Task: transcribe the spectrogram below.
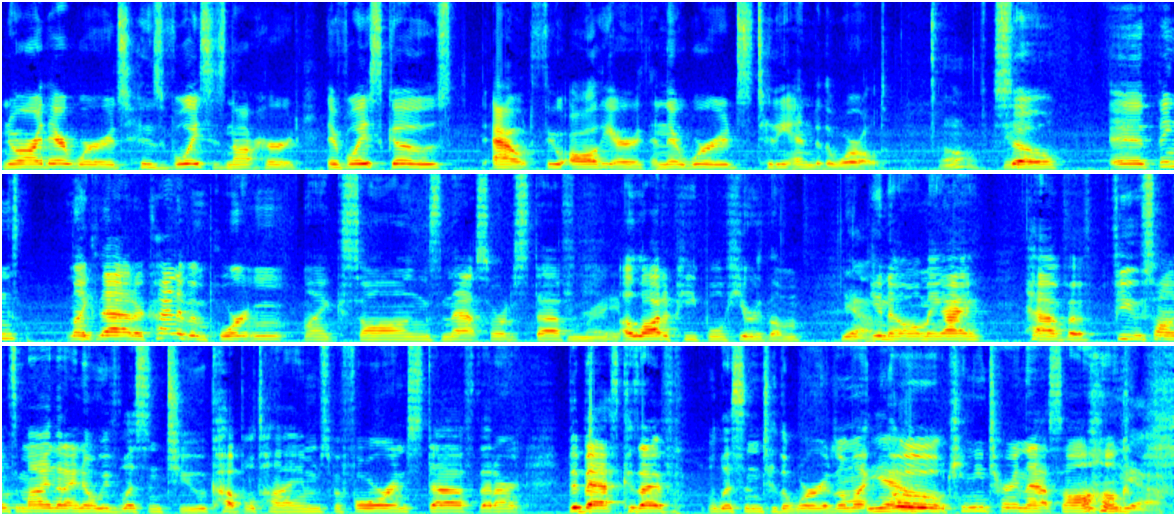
nor are there words, whose voice is not heard. Their voice goes out through all the earth, and their words to the end of the world. Oh. yeah. So, uh, things like that are kind of important, like songs and that sort of stuff. Mm, right. A lot of people hear them. yeah. You know, I mean, I have a few songs of mine that I know we've listened to a couple times before and stuff that aren't the best because I've listened to the words. I'm like, Yeah. oh, can you turn that song? Yeah.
